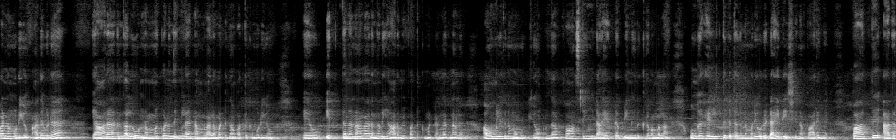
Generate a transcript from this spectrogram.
பண்ண முடியும். அதை விட யாராக இருந்தாலும் நம்ம குழந்தைங்கள நம்மளால் மட்டும்தான் பார்த்துக்க முடியும். எத்தனை நாளாக இருந்தாலும் யாருமே பார்த்துக்க மாட்டாங்க அவங்களுக்கு நம்ம முக்கியம். இந்த ஃபாஸ்டிங் டயட் அப்படின்னு இருக்கிறவங்கலாம் உங்கள் ஹெல்த்துக்கு தகுந்த மாதிரி ஒரு டயட்டீஷியனை பாருங்கள் பார்த்து அதை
